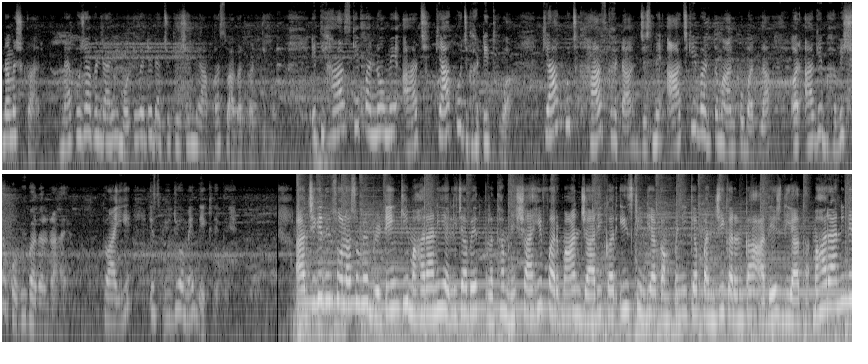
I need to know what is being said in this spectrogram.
नमस्कार, मैं पूजा भंडारी मोटिवेटेड एजुकेशन में आपका स्वागत करती हूँ। इतिहास के पन्नों में आज क्या कुछ घटित हुआ? क्या कुछ खास घटा जिसने आज के वर्तमान को बदला और आगे भविष्य को भी बदल रहा है? तो आइए इस वीडियो में देख लेते हैं। आज के दिन 1600 में ब्रिटेन की महारानी एलिजाबेथ प्रथम ने शाही फरमान जारी कर ईस्ट इंडिया कंपनी के पंजीकरण का आदेश दिया था। महारानी ने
